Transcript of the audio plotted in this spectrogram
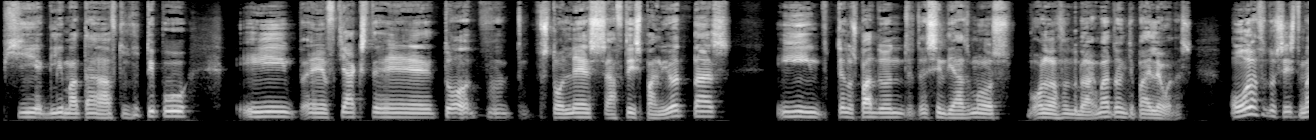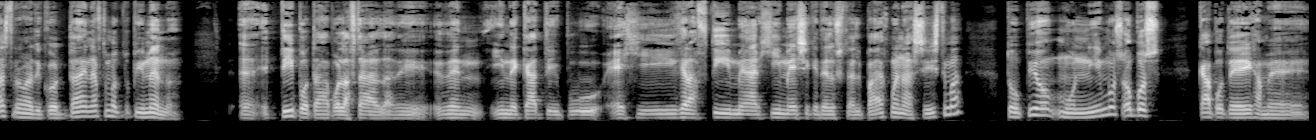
ποιοι εγκλήματα αυτού του τύπου ή ε, φτιάξτε το, στολές αυτής της σπανιότητας ή τέλος πάντων συνδυασμός όλων αυτών των πραγμάτων και πάει λέγοντας. Όλο αυτό το σύστημα στην πραγματικότητα είναι αυτοματοποιημένο ε, τίποτα από όλα αυτά δηλαδή δεν είναι κάτι που έχει γραφτεί με αρχή, μέση και τέλος κτλ. Έχουμε ένα σύστημα το οποίο μονίμως όπως κάποτε είχαμε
